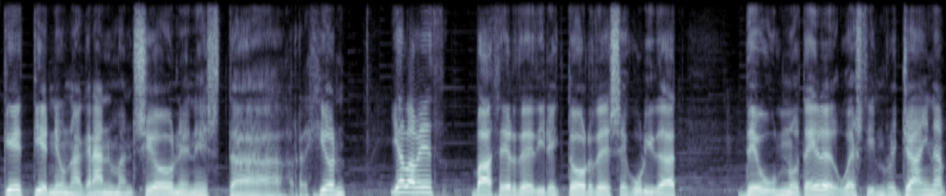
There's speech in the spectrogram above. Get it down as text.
que tiene una gran mansión en esta región, y a la vez va a hacer de director de seguridad de un hotel, el Westin Regina,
